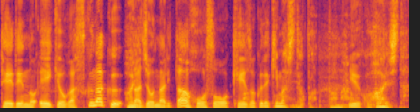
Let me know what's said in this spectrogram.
停電の影響が少なく、はい。ラジオ成田は放送を継続できましたということでした。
